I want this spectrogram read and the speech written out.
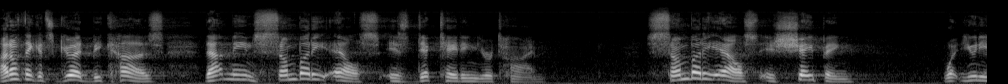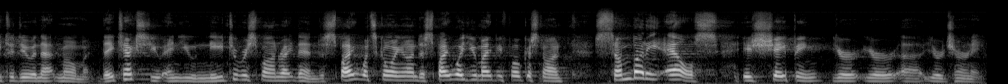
I don't think it's good because that means somebody else is dictating your time. Somebody else is shaping what you need to do in that moment. They text you and you need to respond right then. Despite what's going on, despite what you might be focused on, somebody else is shaping your, your, uh, your journey.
